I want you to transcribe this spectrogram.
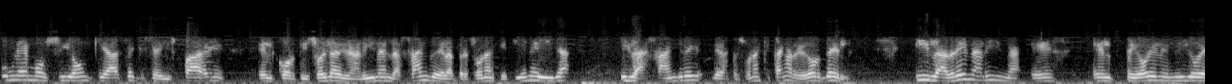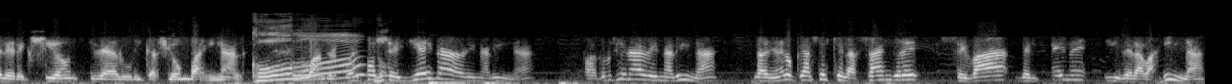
una emoción que hace que se dispare el cortisol y la adrenalina en la sangre de la persona que tiene ira y la sangre de las personas que están alrededor de él. Y la adrenalina es el peor enemigo de la erección y de la lubricación vaginal. ¿Cómo? Cuando el cuerpo se llena de adrenalina, cuando se llena de adrenalina, la adrenalina lo que hace es que la sangre se va del pene y de la vagina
